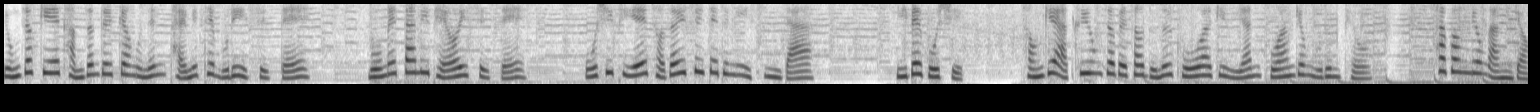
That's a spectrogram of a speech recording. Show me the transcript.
용접기에 감전될 경우는 발밑에 물이 있을 때, 몸에 땀이 배어 있을 때, 옷이 비에 젖어 있을 때 등이 있습니다. 250. 전기 아크 용접에서 눈을 보호하기 위한 보안경 물음표. 사광용 안경.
